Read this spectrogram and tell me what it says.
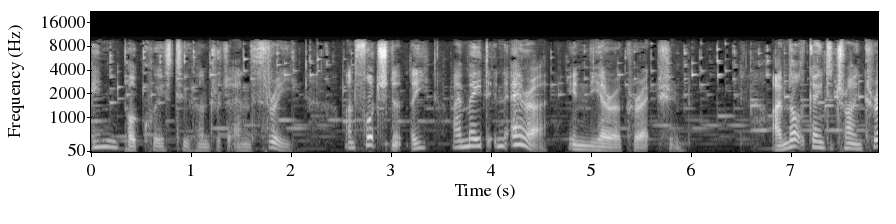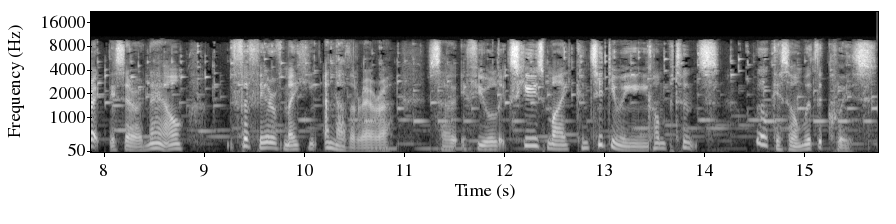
in Pod Quiz 203. Unfortunately, I made an error in the error correction. I'm not going to try and correct this error now for fear of making another error, so if you will excuse my continuing incompetence, we'll get on with the quiz.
